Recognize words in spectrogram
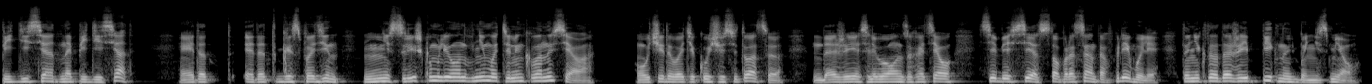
50 на 50? Этот, этот господин, не слишком ли он внимателен к клану Сяо? Учитывая текущую ситуацию, даже если бы он захотел себе все сто процентов прибыли, то никто даже и пикнуть бы не смел.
